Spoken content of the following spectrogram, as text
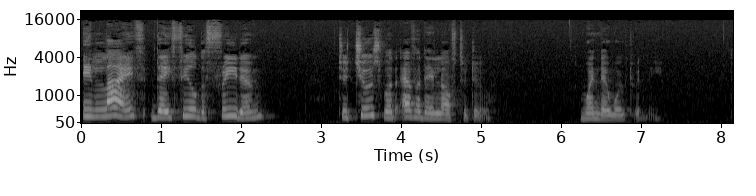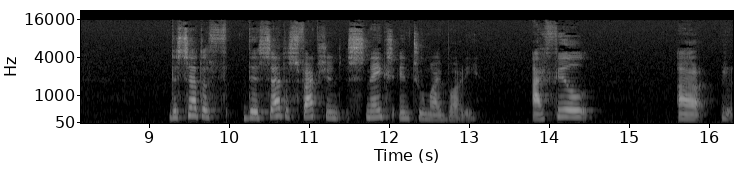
in life, they feel the freedom to choose whatever they love to do when they worked with me. The, satisf- the satisfaction snakes into my body. I feel uh, a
